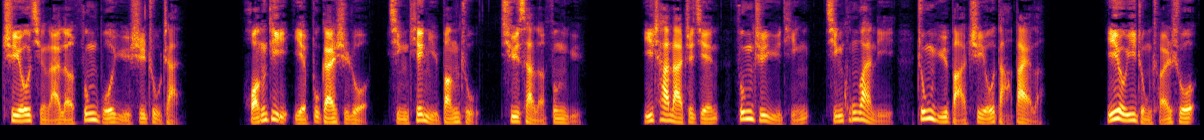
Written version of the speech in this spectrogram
蚩尤请来了风伯雨师助战，皇帝也不甘示弱，请天女帮助，驱散了风雨。一刹那之间，风止雨停，晴空万里，终于把蚩尤打败了。也有一种传说，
